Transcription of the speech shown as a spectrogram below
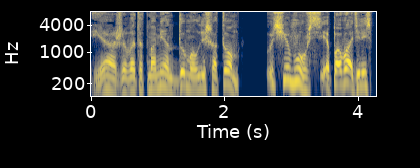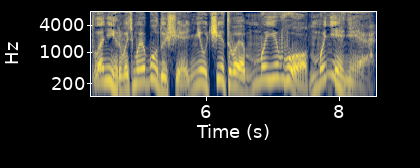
Я же в этот момент думал лишь о том, почему все повадились планировать мое будущее, не учитывая моего мнения.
